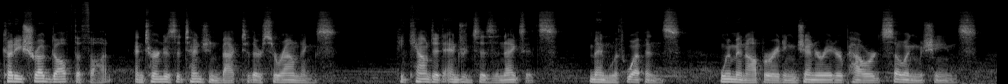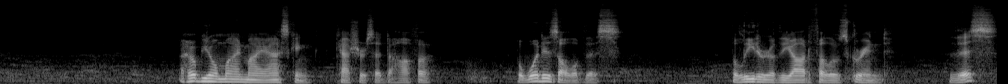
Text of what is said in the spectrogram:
Cuddy shrugged off the thought and turned his attention back to their surroundings. He counted entrances and exits, men with weapons, women operating generator powered sewing machines. I hope you don't mind my asking, Castro said to Hoffa, but what is all of this? The leader of the Odd Fellows grinned. This?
